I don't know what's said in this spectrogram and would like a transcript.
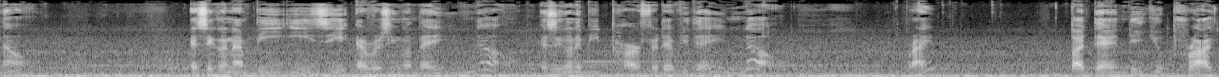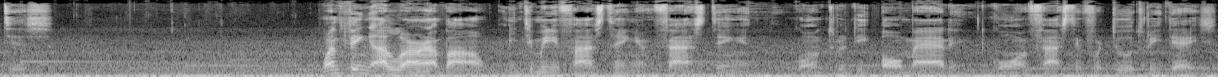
No. Is it going to be easy every single day? No. Is it going to be perfect every day? No. Right? but then did you practice? One thing I learned about intermittent fasting and fasting and going through the OMAD and going fasting for two or three days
